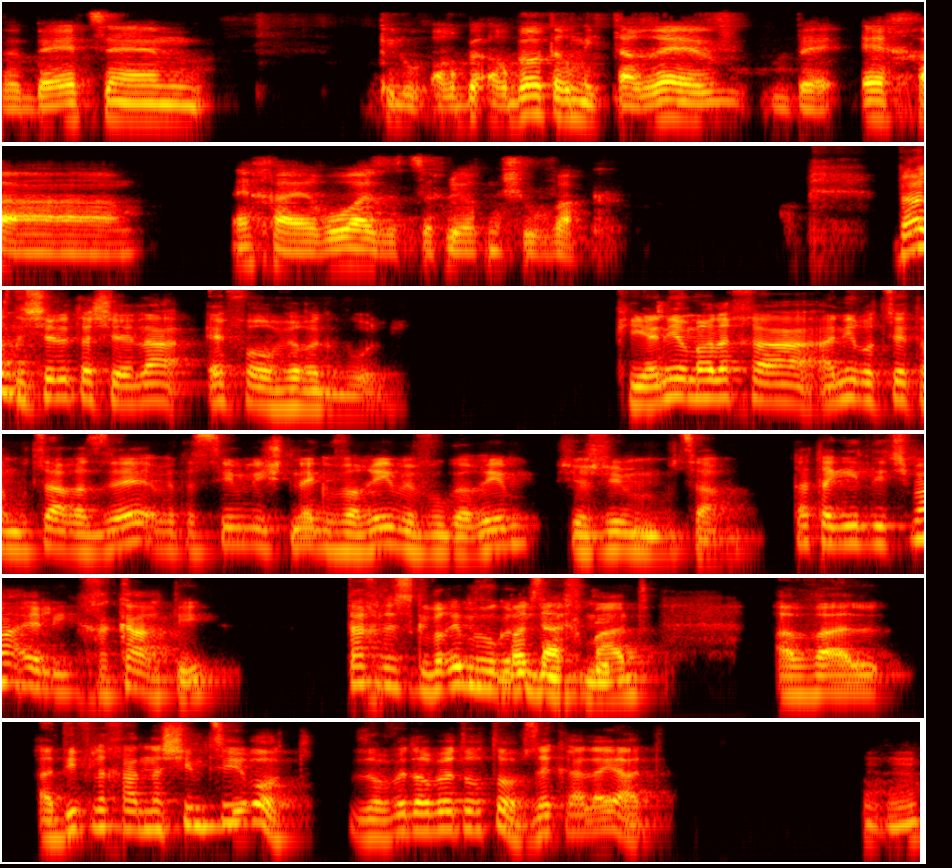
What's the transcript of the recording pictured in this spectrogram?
ובעצם כאילו הרבה, הרבה יותר מתערב באיך ה, איך האירוע הזה צריך להיות משווק. ואז נשאלת השאלה, איפה עובר הגבול? כי אני אומר לך, אני רוצה את המוצר הזה, ותשים לי שני גברים מבוגרים שיושבים במוצר. אתה תגיד לי, תשמע אלי, חקרתי, תכלס גברים מבוגרים זה נחמד, אבל עדיף לך נשים צעירות, זה עובד הרבה יותר טוב, זה קהל היעד. Mm-hmm.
